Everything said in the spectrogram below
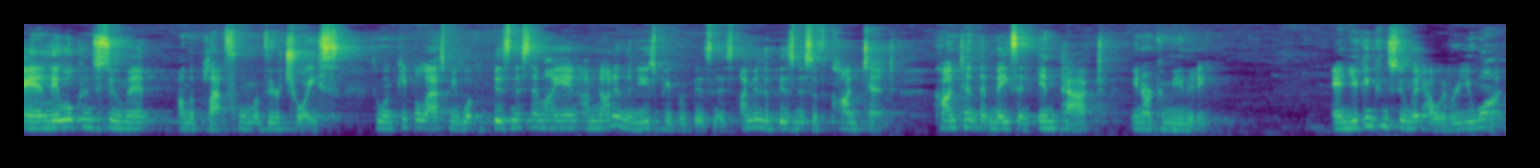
And they will consume it on the platform of their choice. So when people ask me, what business am I in? I'm not in the newspaper business. I'm in the business of content, content that makes an impact in our community. And you can consume it however you want.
